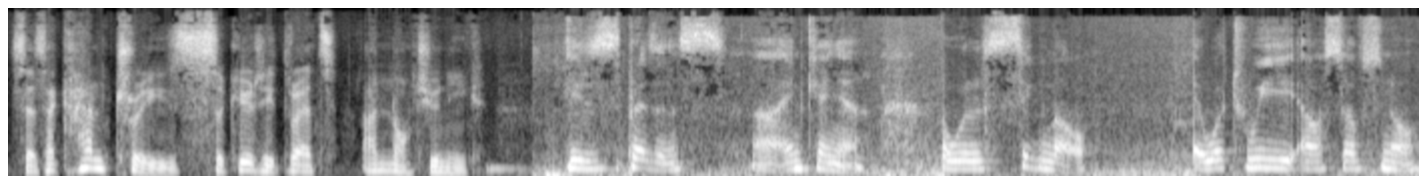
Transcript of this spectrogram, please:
says a country's security threats are not unique. His presence uh, in Kenya will signal what we ourselves know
